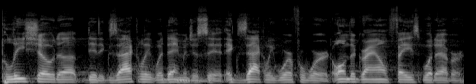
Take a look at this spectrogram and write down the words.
Police showed up, did exactly what Damon just said, exactly word for word, on the ground, face, whatever.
